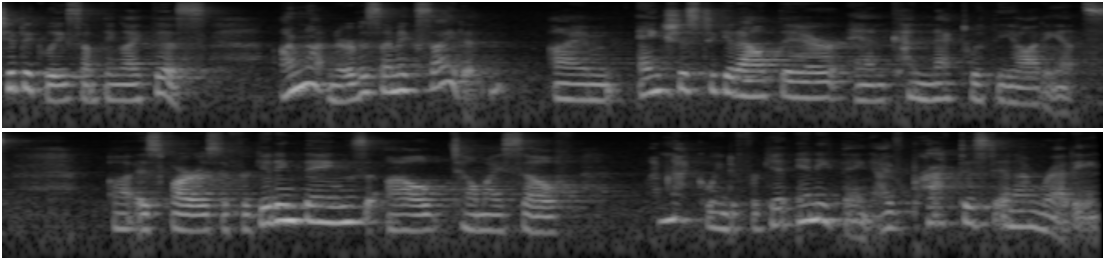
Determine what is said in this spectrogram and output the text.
typically something like this. I'm not nervous, I'm excited. I'm anxious to get out there and connect with the audience. Uh, as far as the forgetting things, I'll tell myself, I'm not going to forget anything. I've practiced and I'm ready.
